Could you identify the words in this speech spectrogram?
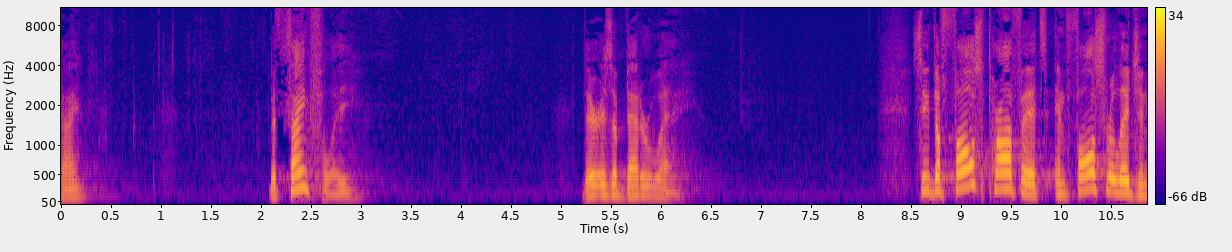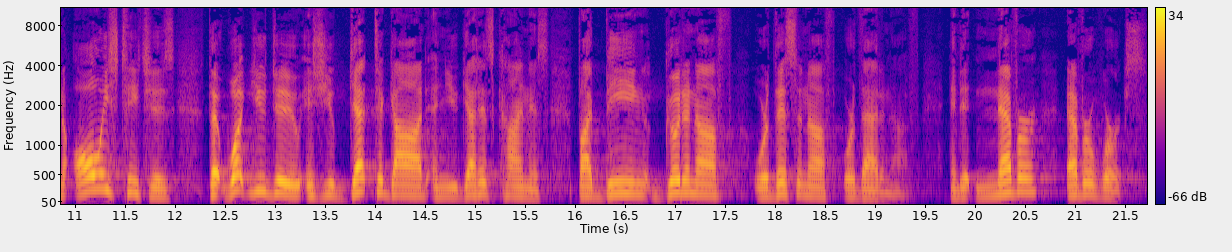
Okay? But thankfully, there is a better way. See, the false prophets and false religion always teaches that what you do is you get to God and you get his kindness by being good enough or this enough or that enough. And it never ever works.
